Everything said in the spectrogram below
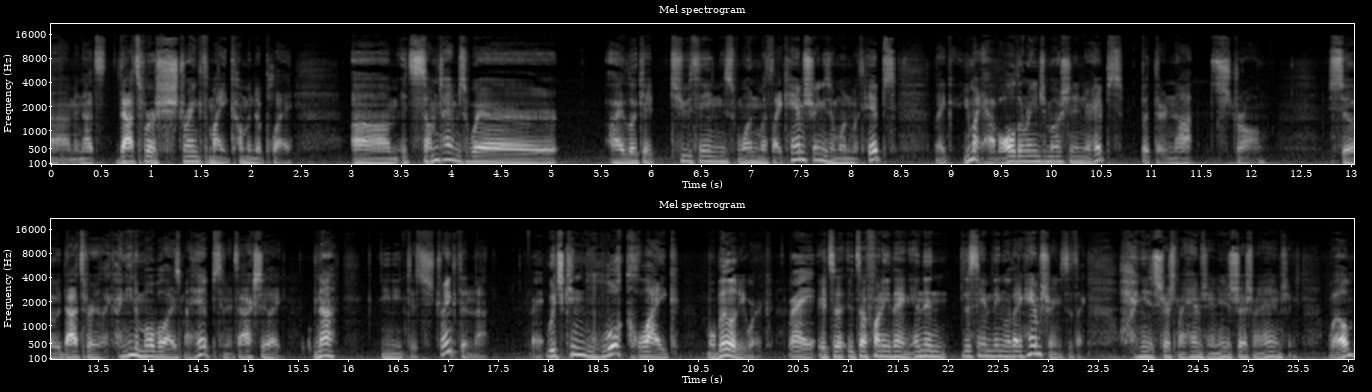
um, and that's that's where strength might come into play. Um, it's sometimes where I look at two things: one with like hamstrings and one with hips. Like you might have all the range of motion in your hips, but they're not strong. So that's where you're like I need to mobilize my hips, and it's actually like, nah, you need to strengthen that, Right. which can look like mobility work. Right. It's a it's a funny thing. And then the same thing with like hamstrings. It's like, oh, I need to stretch my hamstring. I need to stretch my hamstrings. Well,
